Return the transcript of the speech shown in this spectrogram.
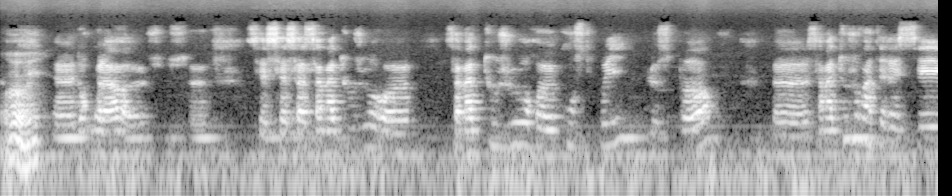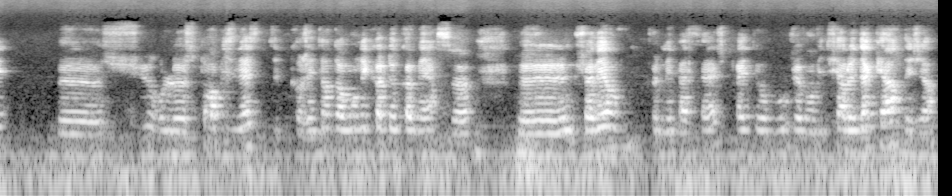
Donc voilà, ça m'a toujours, ça m'a toujours construit le sport. ça m'a toujours intéressé euh, sur le sport business, quand j'étais dans mon école de commerce, euh, j'avais envie, je ne l'ai pas fait, je n'ai pas été au bout, j'avais envie de faire le Dakar déjà.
